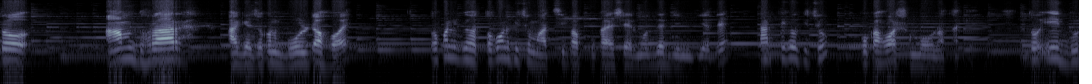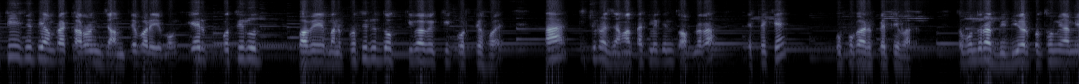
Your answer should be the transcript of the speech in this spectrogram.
তো আম ধরার আগে যখন বোলটা হয়, তখন কি হয়? তখন কিছু মাছি বা পোকা এসে এর মধ্যে ডিম দিয়ে দেয়। তার থেকেও কিছু পোকা হওয়ার সম্ভাবনা থাকে। তো এই দুটি যদি আমরা কারণ জানতে পারি এবং এর প্রতিরোধ ভাবে মানে প্রতিরোধক কীভাবে কি করতে হয়, তা কিছুটা জানা থাকলে কিন্তু আপনারা এ থেকে উপকার পেতে পারেন। তো বন্ধুরা, ভিডিওর প্রথমে আমি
